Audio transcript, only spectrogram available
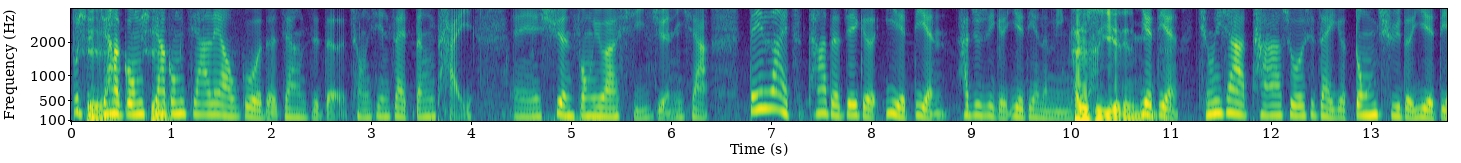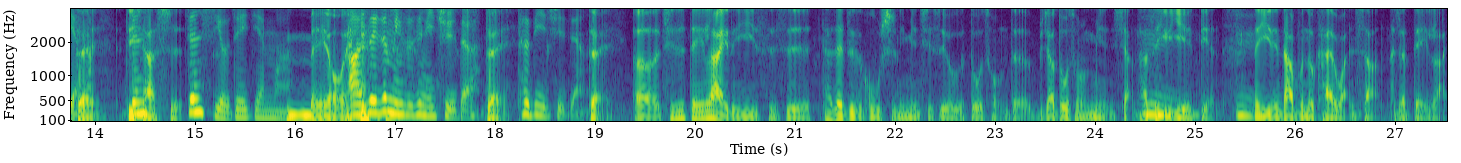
不止加工，加工加料过的这样子的，重新再登台，诶，旋风又要席卷一下。Daylight 它的这个夜店，它就是一个夜店的名字，它就是夜店的名字。夜店，请问一下，他说是在一个东区的夜店吗？对，地下室，真实有这一间吗？没有哎、欸，啊、哦，所以这名字是你取的，对，特地取这样，对。呃，其实 Daylight 的意思是，它在这个故事里面其实有个多重的、比较多重的面向。它是一个夜店，嗯、那夜店大部分都开晚上，它叫 Daylight。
